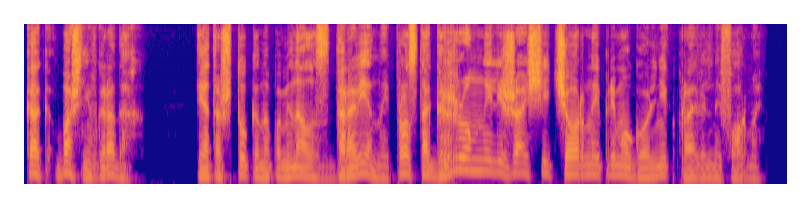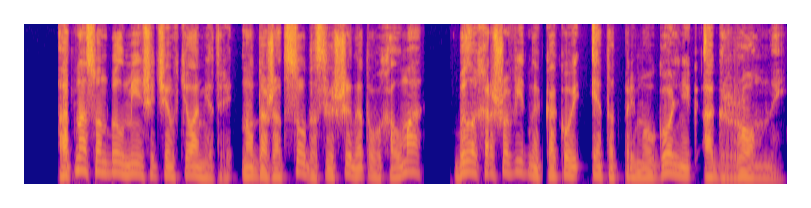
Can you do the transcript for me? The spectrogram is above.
как башни в городах. Эта штука напоминала здоровенный, просто огромный лежащий черный прямоугольник правильной формы. От нас он был меньше, чем в километре, но даже отсюда, с вершины этого холма, было хорошо видно, какой этот прямоугольник огромный.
